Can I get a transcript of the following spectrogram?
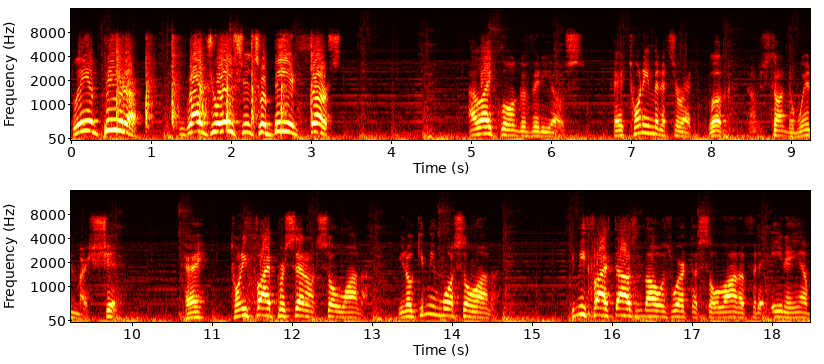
Liam Peter. Congratulations for being first. I like longer videos. Okay, 20 minutes already. Look, I'm starting to win my shit. Okay, 25% on Solana. You know, give me more Solana. Give me $5,000 worth of Solana for the 8 a.m.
